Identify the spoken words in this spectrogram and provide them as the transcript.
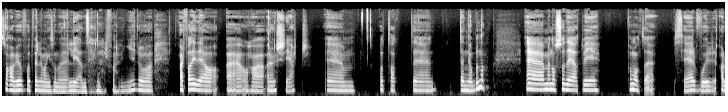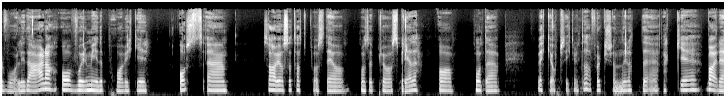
så har vi jo fått veldig mange sånne ledererfaringer, og i hvert fall i det å, eh, å ha arrangert um, og tatt uh, den jobben, da. Uh, men også det at vi på en måte ser hvor alvorlig det er, da, og hvor mye det påvirker oss. Eh, så har vi også tatt på oss det å måte prøve å spre det, og på en måte vekke oppsikt rundt det. da. Folk skjønner at det er ikke bare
